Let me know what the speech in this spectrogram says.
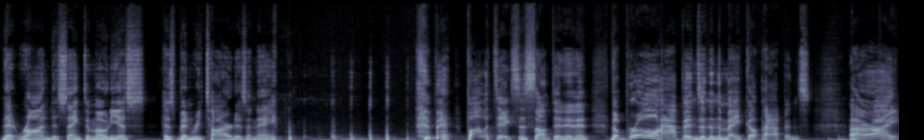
that Ron DeSanctimonious has been retired as a name. Man, politics is something, and it, the brawl happens, and then the makeup happens. All right,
